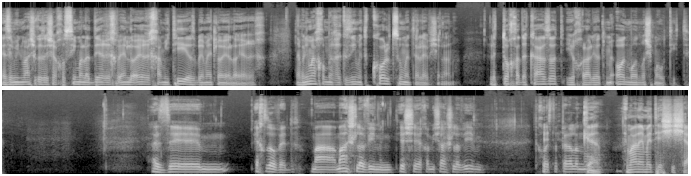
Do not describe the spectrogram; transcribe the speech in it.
איזה מין משהו כזה שאנחנו עושים על הדרך ואין לו ערך אמיתי, אז באמת לא יהיה לו ערך. אבל אם אנחנו מרכזים את כל תשומת הלב שלנו לתוך הדקה הזאת, היא יכולה להיות מאוד מאוד משמעותית. אז אה, איך זה עובד? מה, מה השלבים? יש אה, חמישה שלבים? אתה יכול לספר לנו? כן, למען האמת יש שישה.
